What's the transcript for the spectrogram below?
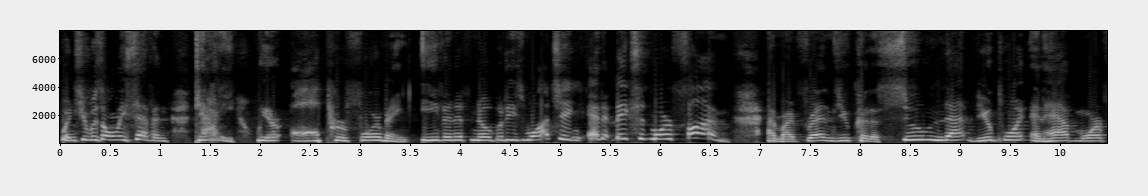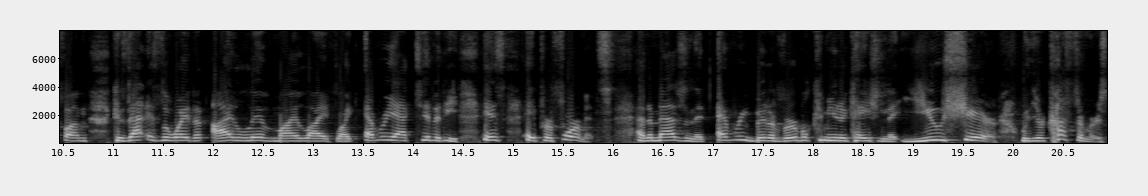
when she was only seven, Daddy, we are all performing, even if nobody's watching, and it makes it more fun. And my friends, you could assume that viewpoint and have more fun because that is the way that I live my life. Like every activity is a performance. And imagine that every bit of verbal communication that you share with your customers,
